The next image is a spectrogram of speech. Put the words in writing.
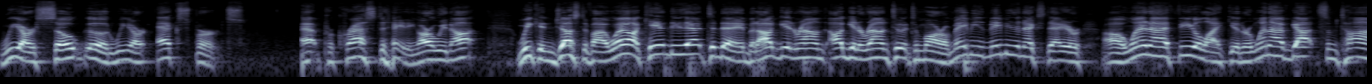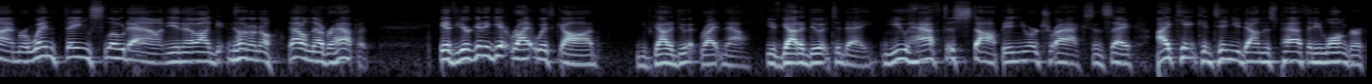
We are so good. We are experts at procrastinating, are we not? We can justify, well, I can't do that today, but I'll get around. I'll get around to it tomorrow. Maybe, maybe the next day, or uh, when I feel like it, or when I've got some time, or when things slow down. You know, I get, no, no, no. That'll never happen. If you're going to get right with God, you've got to do it right now. You've got to do it today. You have to stop in your tracks and say, I can't continue down this path any longer.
